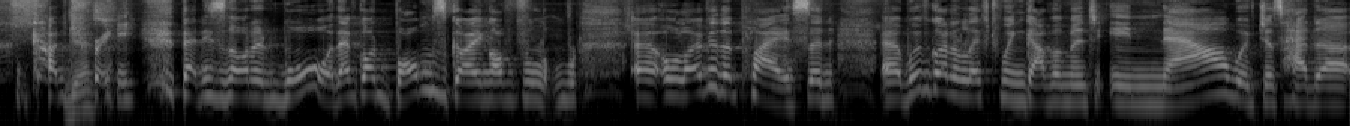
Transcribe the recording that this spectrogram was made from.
country yes. that is not at war. They've got bombs going off uh, all over the place. And uh, we've got a left wing government in now. We've just had uh,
